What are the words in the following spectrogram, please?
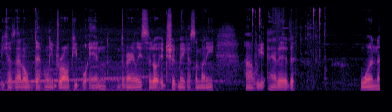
because that'll definitely draw people in at the very least. It'll, it should make us some money. Uh, we added one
